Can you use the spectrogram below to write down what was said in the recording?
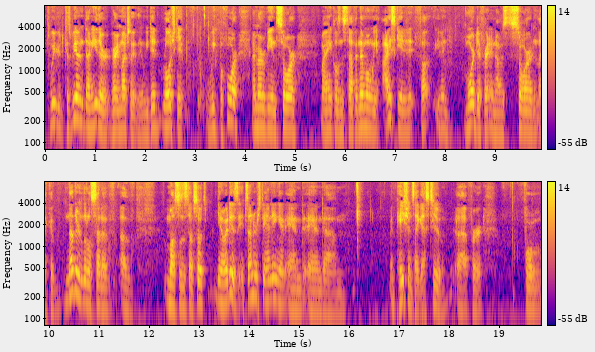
it's weird because we haven't done either very much lately. We did roller skate week before. I remember being sore, my ankles and stuff, and then when we ice skated, it felt even more different, and I was sore and like another little set of of muscles and stuff. So it's you know it is it's understanding and and and um, and patience, I guess too, uh, for for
